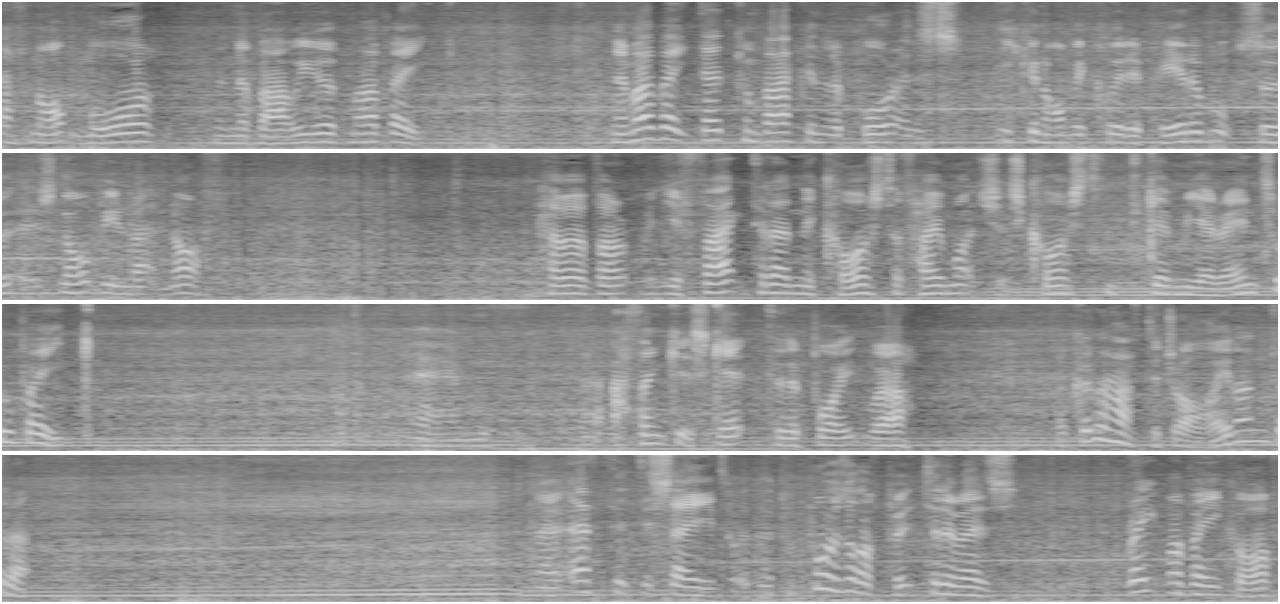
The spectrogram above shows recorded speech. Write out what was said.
if not more than the value of my bike. Now my bike did come back in the report as economically repairable so it's not been written off. However when you factor in the cost of how much it's costing to give me a rental bike I think it's getting to the point where I'm going to have to draw a line under it. Now if they decide, the proposal I've put to them is write my bike off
